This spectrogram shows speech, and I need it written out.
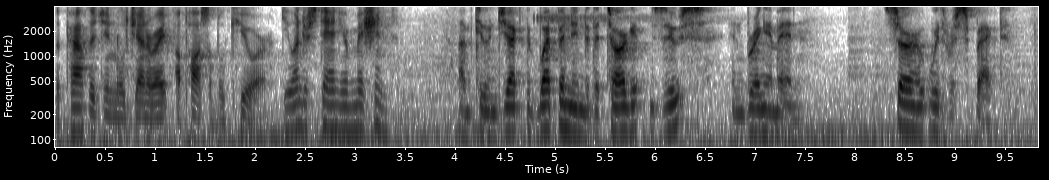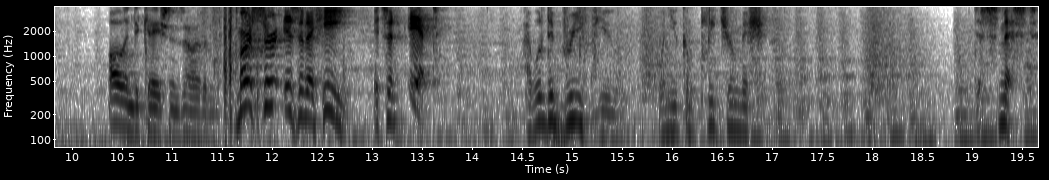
the pathogen will generate a possible cure. Do you understand your mission? I'm to inject the weapon into the target, Zeus, and bring him in. Sir, with respect. All indications are that Mercer isn't a he, it's an it! I will debrief you when you complete your mission. Dismissed.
